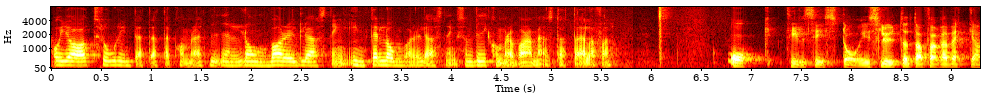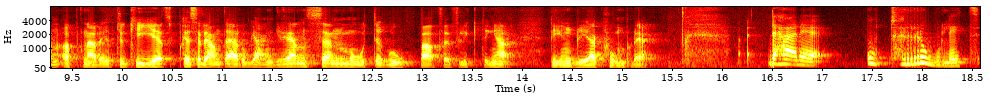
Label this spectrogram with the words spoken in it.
och jag tror inte att detta kommer att bli en långvarig lösning, inte en långvarig lösning som vi kommer att vara med och stötta i alla fall. Och till sist då, i slutet av förra veckan öppnade Turkiets president Erdogan gränsen mot Europa för flyktingar. Din reaktion på det? Det här är otroligt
